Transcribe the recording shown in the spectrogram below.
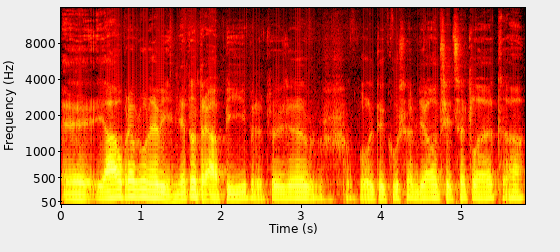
E, já opravdu nevím, mě to trápí, protože politiku jsem dělal 30 let a,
